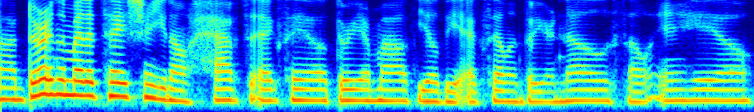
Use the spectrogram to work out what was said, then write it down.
Now, during the meditation, you don't have to exhale through your mouth. You'll be exhaling through your nose. So, inhale.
